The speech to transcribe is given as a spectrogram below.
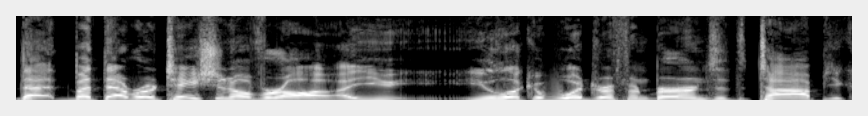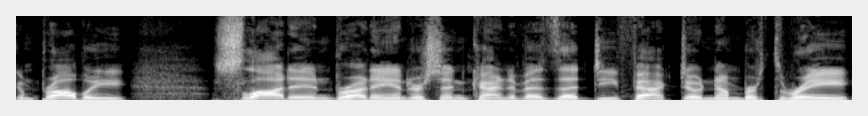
that but that rotation overall, uh, you you look at Woodruff and Burns at the top. You can probably slot in Brett Anderson kind of as that de facto number three.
